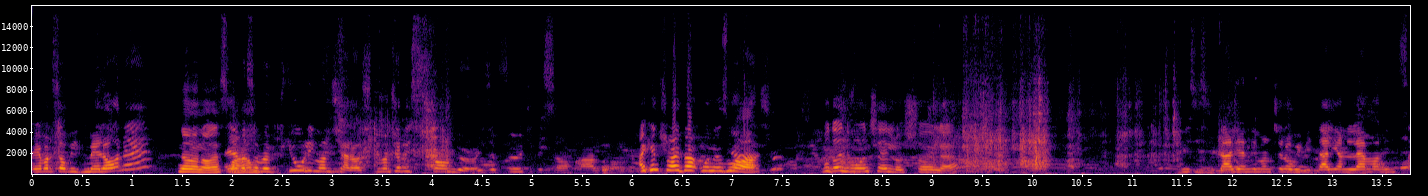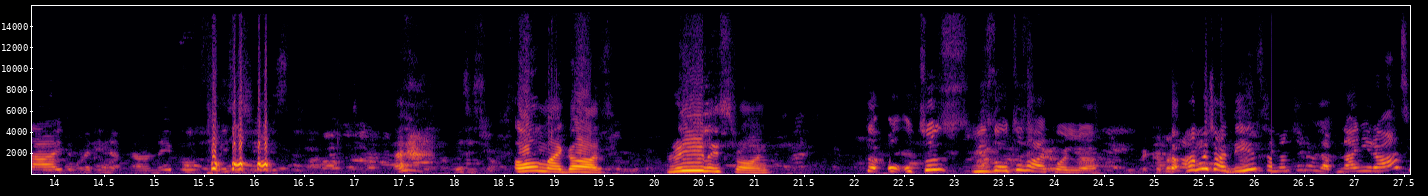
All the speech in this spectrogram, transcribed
I have also with melone, No, no, no, that's And fine. also the pure limoncello. Limoncello is stronger. It's a 30% alcohol. I can try that one as well. Yeah, sure. Bu da limoncello şöyle. This is Italian limoncello with Italian lemon inside, made in uh, Naples. This is, this is strong. Oh my god. Really strong. O 30, %30 alkollü. How much are these? Limoncello we have 9 euros,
